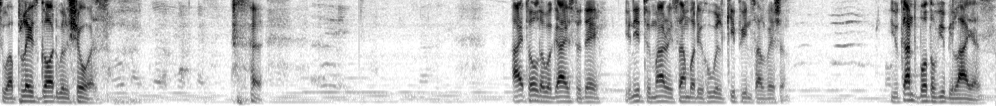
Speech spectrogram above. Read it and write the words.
to a place God will show us. I told our guys today, you need to marry somebody who will keep you in salvation. You can't both of you be liars.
